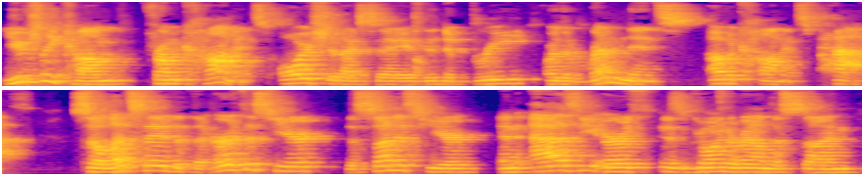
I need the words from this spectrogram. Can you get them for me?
usually come from comets, or should I say, the debris or the remnants of a comet's path. So let's say that the Earth is here, the Sun is here, and as the Earth is going around the Sun,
